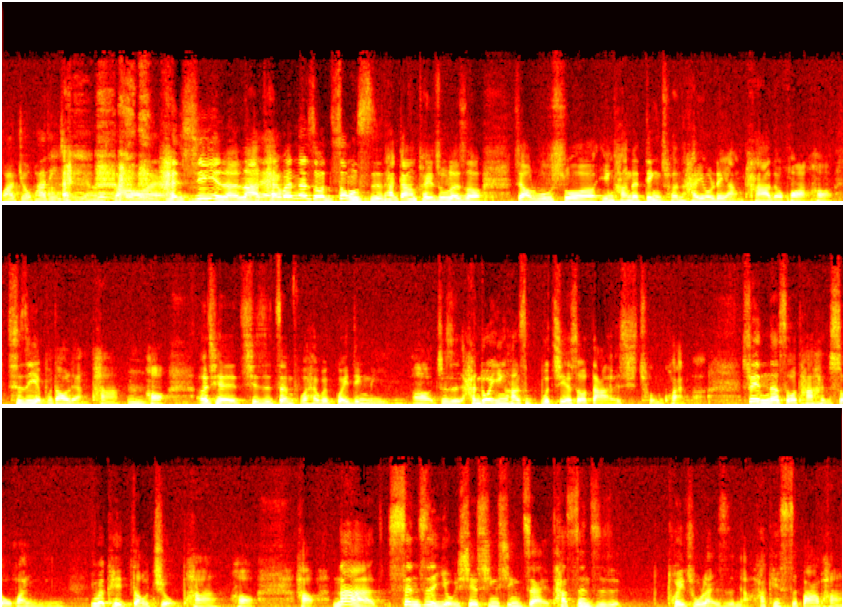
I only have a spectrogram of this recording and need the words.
哇，九趴听起来也很高哎、欸，很吸引人啦。台湾那时候，纵使它刚推出的时候，假如说银行的定存还有两趴的话，哈，其实也不到两趴，嗯，好，而且其实政府还会规定你哦，就是很多银行是不接受大额存款了，所以那时候它很受欢迎，因为可以到九趴，哈，好，那甚至有一些新兴债，它甚至推出来是怎么样？它可以十八趴，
